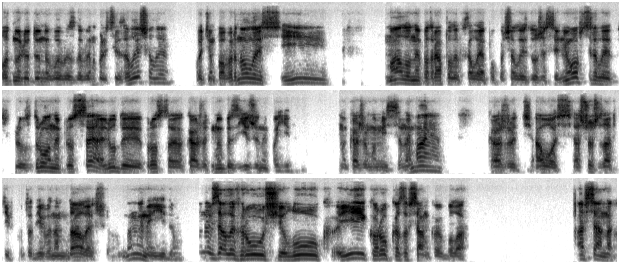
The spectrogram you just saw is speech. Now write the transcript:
одну людину вивезли в Інгульці, залишили, потім повернулись і мало не потрапили в халепу. Почались дуже сильні обстріли, плюс дрони, плюс все. А люди просто кажуть, ми без їжі не поїдемо. Ми кажемо, місця немає. Кажуть, а ось, а що ж за автівку тоді ви нам дали? Що ну ми не їдемо. Вони взяли груші, лук, і коробка з овсянкою була. Овсяна,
